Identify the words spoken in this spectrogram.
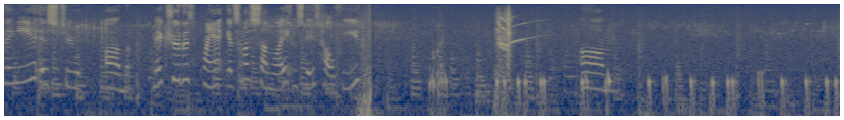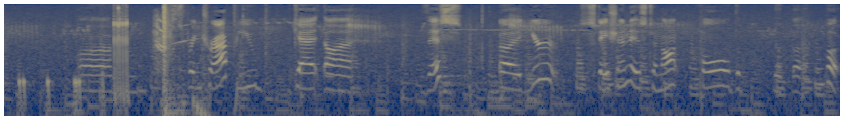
thingy is to um make sure this plant gets enough sunlight and stays healthy. Um. Uh, Springtrap, you get uh, this. Uh, your station is to not pull the, the, the hook.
